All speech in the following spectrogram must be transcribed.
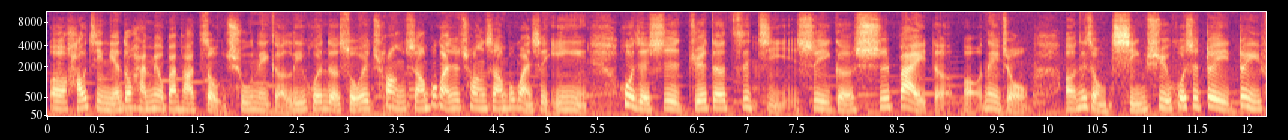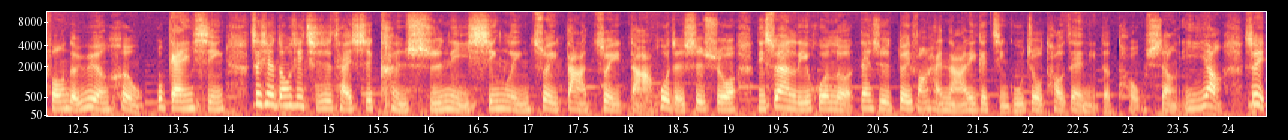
呃好几年都还没有办法走出那个离婚的所谓创伤，不管是创伤，不管是阴影，或者是觉得自己是一个失败的哦、呃、那种呃那种情绪，或是对对方的怨恨、不甘心，这些东西其实才是啃食你心灵最大最大，或者是说你虽然离婚了，但是对方还拿了一个紧箍咒套在你的头上一样。所以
